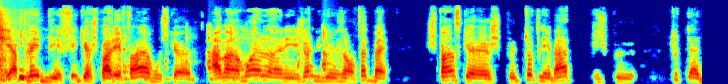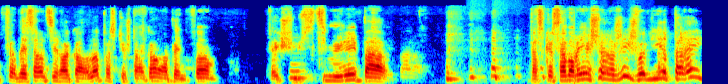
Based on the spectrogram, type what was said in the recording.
il y a plein de défis que je peux aller faire. Ou ce que, avant moi, les gens qui les ont fait, ben, je pense que je peux toutes les battre. Puis je peux tout faire descendre ces records-là parce que je suis encore en pleine forme. Fait que je suis stimulé par. Parce que ça va rien changer. Je vais vieillir pareil.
